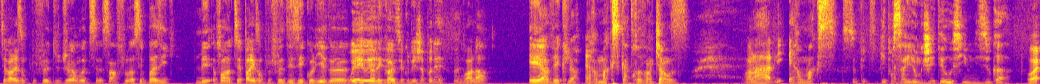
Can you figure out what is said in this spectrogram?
sais, par exemple, le flow du Joey en mode. C'est un flow assez basique. Mais, enfin, tu sais, par exemple, le flow des écoliers de, Oui, l'école. les écoliers japonais. hein. Voilà. Et avec leur Air Max 95. Voilà, les Air Max. Ce petit Je pense à Young GTO aussi, Onizuka. Ouais.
